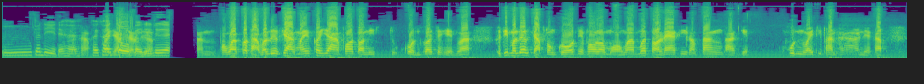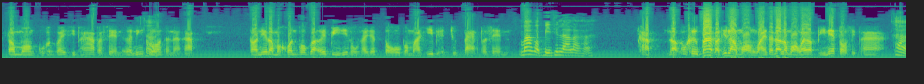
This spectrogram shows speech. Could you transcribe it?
อืมก็ดีนะคะนะครับค่อยก็อยากๆโตจะไปเลือกเรื่อยนั้นเพราะว่าก็ถามว่าเลือกยากไหมก็ยากเพราะตอนนี้ทุกคนก็จะเห็นว่าคือที่มาเลือกจับตรงโกลดเนี่ยเพราะเรามองว่าเมื่อตอนแรกที่เราตั้งทาร์เก็ตหุ้นไว้ที่พันห้าเนี่ยครับเรามองโกดไว้สิบห้าเปอร์เซ็นต์เออร์เน็งค่ะโกดนะครับตอนนี้เรามาค้นพบว่าเอ้ยปีนี้สงสัยจะโตประมาณยี่สิบเอ็ดจุดแปดเปอร์เซ็นต์มากกว่าปีที่แล้วเหรอคะ ครับเราคือมากกว่าที่เรามองไว้ตอนนั้นเรามองไว้ว่าปีนี้โตสิบห้าค่ะ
